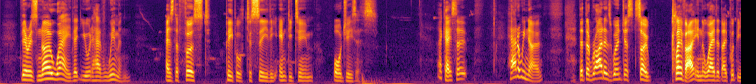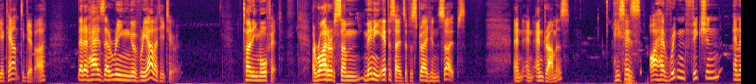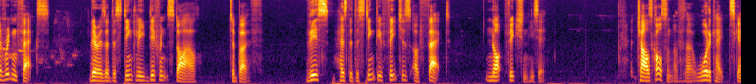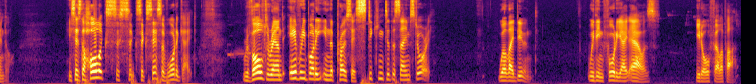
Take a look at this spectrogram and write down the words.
there is no way that you would have women as the first people to see the empty tomb or Jesus. Okay, so how do we know that the writers weren't just so clever in the way that they put the account together that it has a ring of reality to it? Tony Morphett a writer of some many episodes of Australian soaps and, and, and dramas. He says, I have written fiction and have written facts. There is a distinctly different style to both. This has the distinctive features of fact, not fiction, he said. Charles Colson of the Watergate scandal. He says the whole success of Watergate revolved around everybody in the process sticking to the same story. Well, they didn't. Within 48 hours, it all fell apart.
